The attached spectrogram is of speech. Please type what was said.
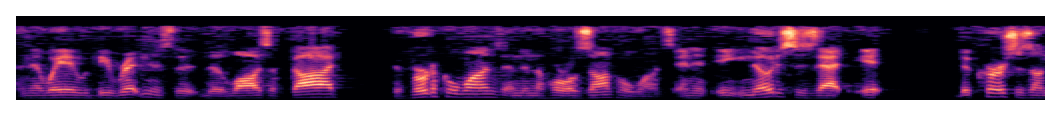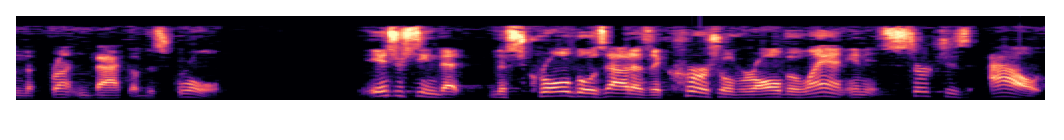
And the way it would be written is the, the laws of God, the vertical ones, and then the horizontal ones. And it, it notices that it, the curse is on the front and back of the scroll. Interesting that the scroll goes out as a curse over all the land and it searches out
